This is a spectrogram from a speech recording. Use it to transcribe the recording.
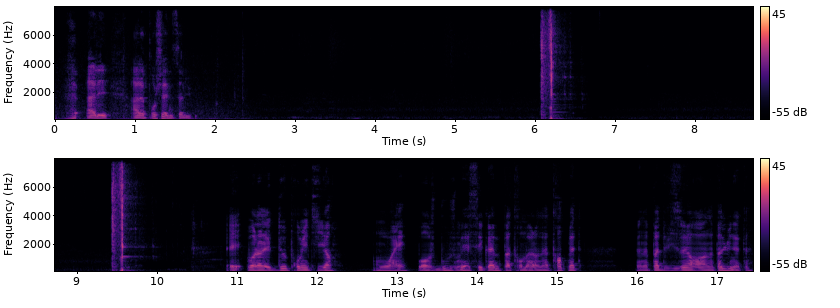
Allez, à la prochaine, salut. Et voilà les deux premiers tirs. Ouais, bon, je bouge, mais c'est quand même pas trop mal. On est à 30 mètres. On n'a pas de viseur, on n'a pas de lunettes. Hein.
